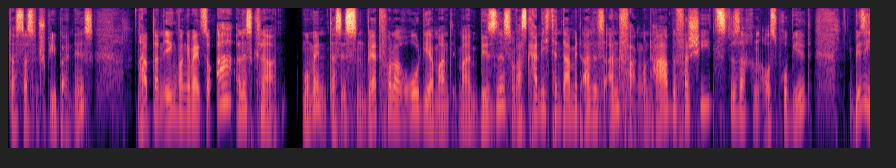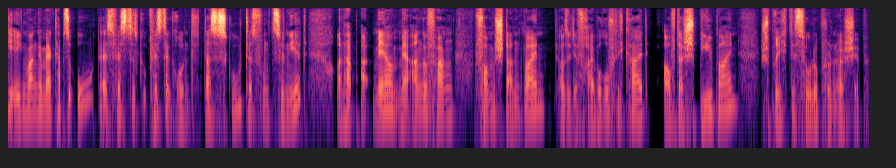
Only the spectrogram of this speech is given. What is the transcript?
dass das ein Spielbein ist. Und habe dann irgendwann gemerkt, so, ah, alles klar, Moment, das ist ein wertvoller Rohdiamant in meinem Business und was kann ich denn damit alles anfangen? Und habe verschiedenste Sachen ausprobiert, bis ich irgendwann gemerkt habe, so, oh, da ist festes, fester Grund. Das ist gut, das funktioniert und habe mehr und mehr angefangen vom Standbein, also der Freiberuflichkeit, auf das Spielbein, sprich des Solopreneurship,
